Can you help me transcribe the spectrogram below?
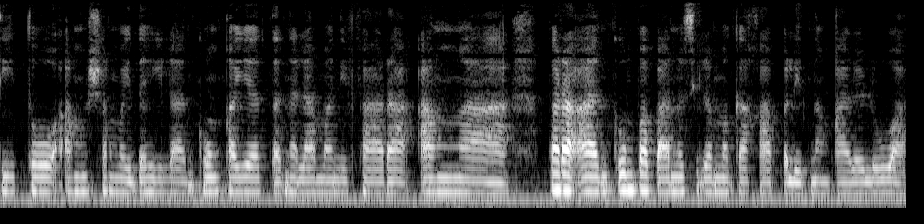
tito ang siyang may dahilan kung kaya't nalaman ni Farah ang uh, paraan kung papaano sila magkakapalit ng kaluluwa.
